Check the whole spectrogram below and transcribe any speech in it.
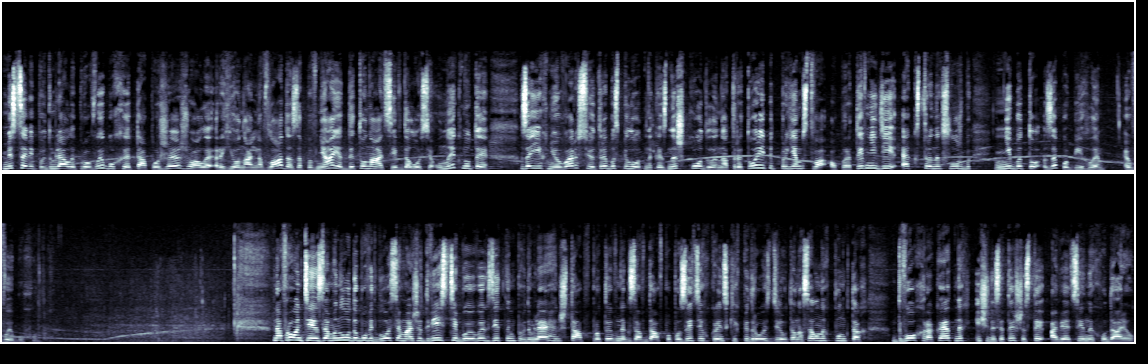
Місцеві повідомляли про вибухи та пожежу, але регіональна влада запевняє, детонації вдалося уникнути. За їхньою версією, три безпілотники знешкодили на території підприємства. а Дії екстрених служб нібито запобігли вибуху. На фронті за минулу добу відбулося майже 200 бойових зіткнень. Повідомляє генштаб. Противник завдав по позиціях українських підрозділів та населених пунктах двох ракетних і 66 авіаційних ударів.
